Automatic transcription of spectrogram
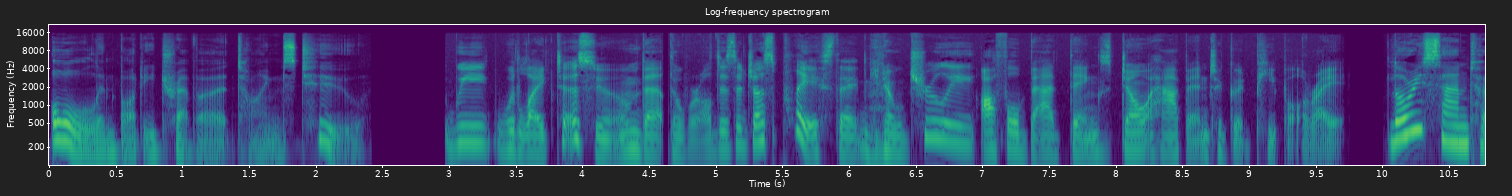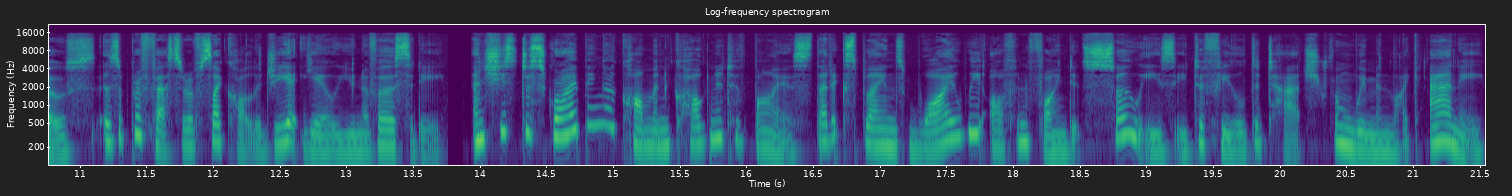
all embody Trevor at times too we would like to assume that the world is a just place, that, you know, truly awful bad things don't happen to good people, right? Laurie Santos is a professor of psychology at Yale University, and she's describing a common cognitive bias that explains why we often find it so easy to feel detached from women like Annie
